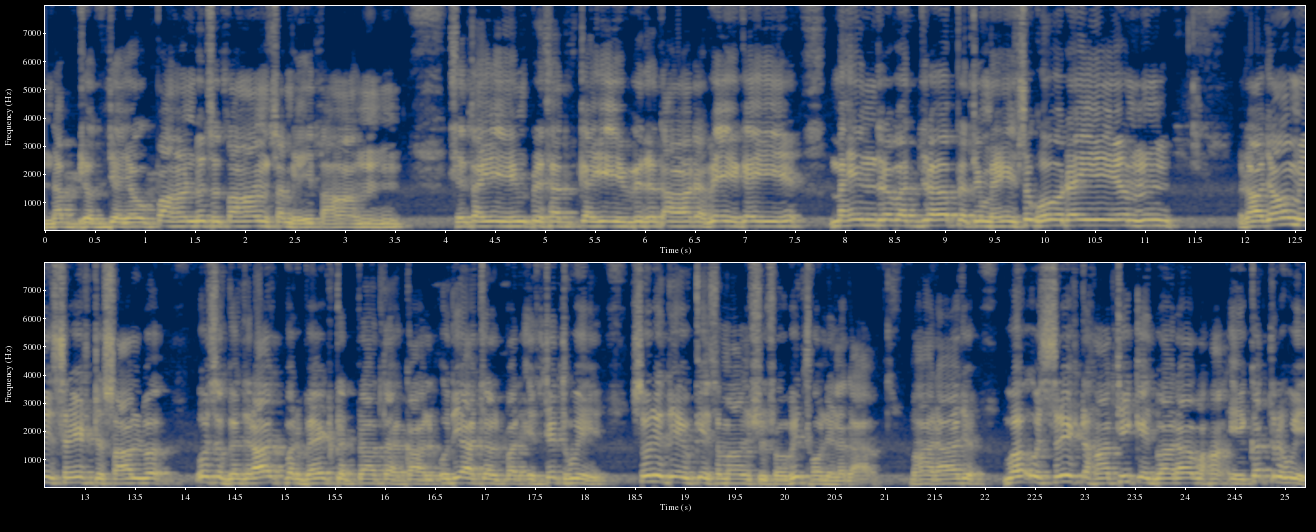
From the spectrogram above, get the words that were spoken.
नभ्युदय पाण्डुसुतान समेतान। शित पृथक विधतार गई वज्र प्रतिमय सुघोर। राजाओं में श्रेष्ठ साल्व उस गजराज पर बैठकर प्रातः काल उदयाचल पर स्थित हुए सूर्यदेव के समान सुशोभित होने लगा। महाराज, वह उस श्रेष्ठ हाथी के द्वारा वहाँ एकत्र हुए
